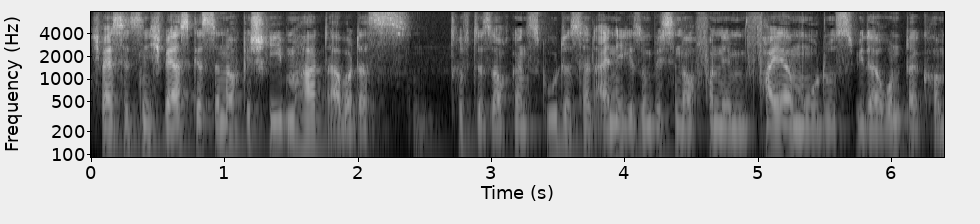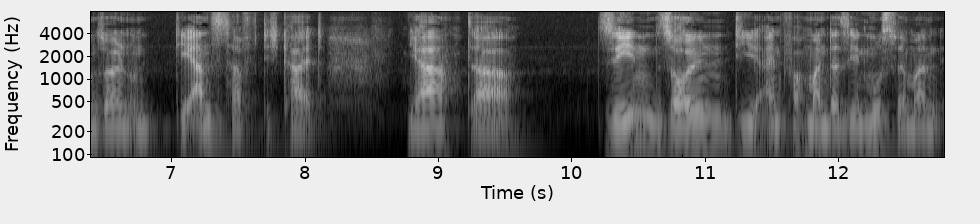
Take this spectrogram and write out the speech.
ich weiß jetzt nicht, wer es gestern noch geschrieben hat, aber das trifft es auch ganz gut, dass halt einige so ein bisschen auch von dem Feiermodus wieder runterkommen sollen und die Ernsthaftigkeit, ja, da sehen sollen, die einfach man da sehen muss, wenn man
